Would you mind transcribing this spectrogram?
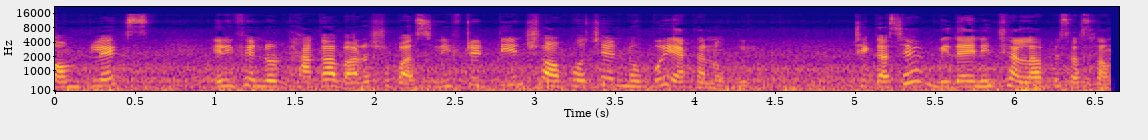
complex, Elephant Road, Dhaka, বারোশো পাঁচ লিফটের তিন, শপ হচ্ছে নব্বই, একানব্বই। ঠিক আছে বিদায় নিচ্ছি আল্লাহ হাফিজ আসসালাম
